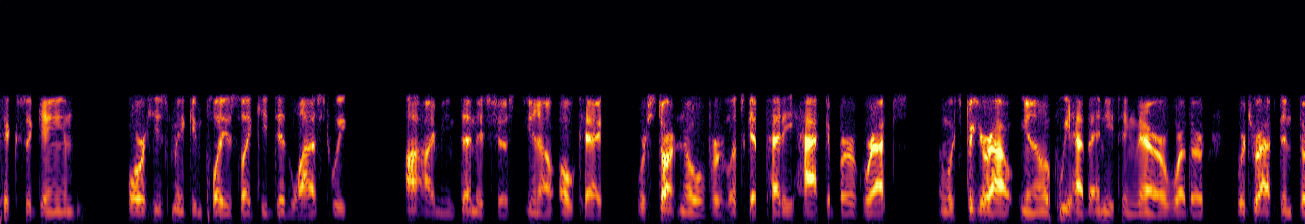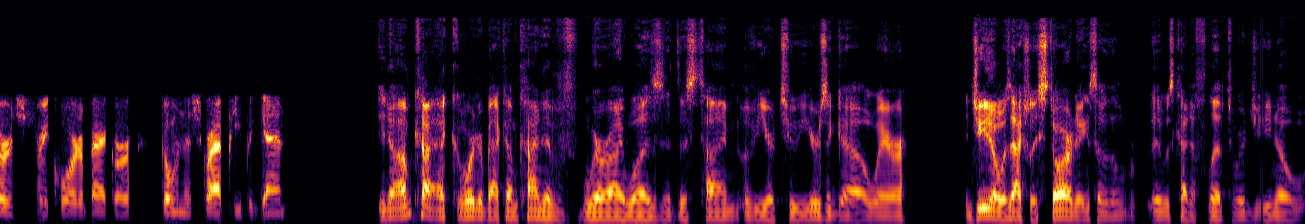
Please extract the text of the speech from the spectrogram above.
picks a game, or he's making plays like he did last week, I, I mean, then it's just you know okay, we're starting over. Let's get Petty, Hackenberg reps, and let's figure out you know if we have anything there, or whether we're drafting third straight quarterback or going to scrap heap again. You know, I'm kind of a quarterback. I'm kind of where I was at this time of year two years ago, where and Geno was actually starting, so the, it was kind of flipped where Geno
